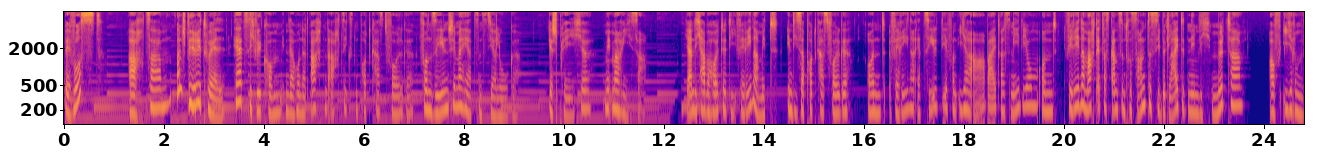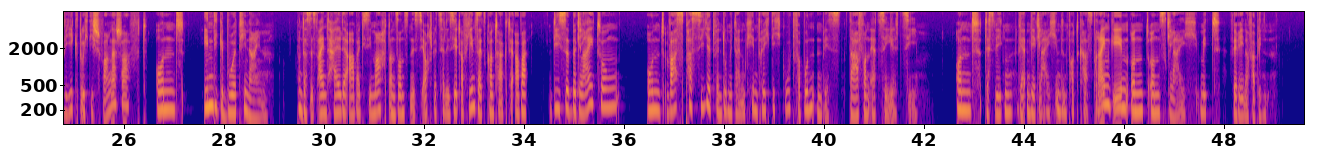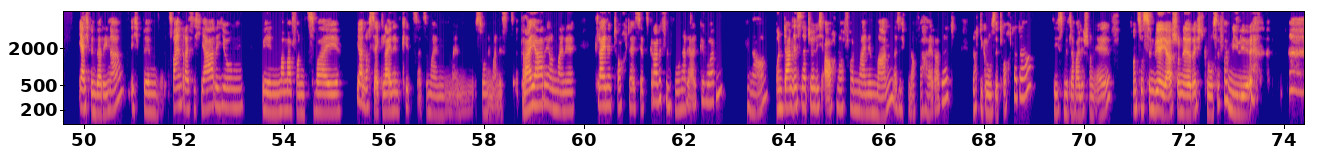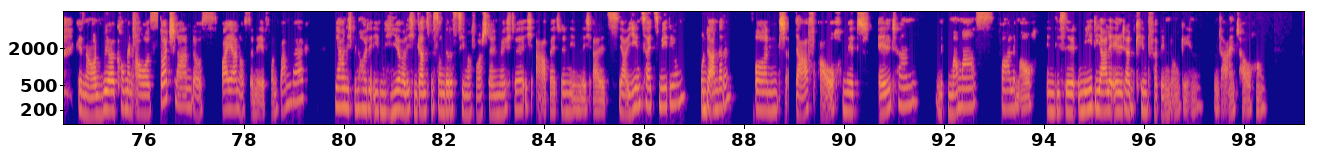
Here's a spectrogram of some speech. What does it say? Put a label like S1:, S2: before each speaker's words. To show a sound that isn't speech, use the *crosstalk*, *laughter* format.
S1: Bewusst, achtsam und spirituell. Herzlich willkommen in der 188. Podcast-Folge von Seelenschimmer Herzensdialoge. Gespräche mit Marisa. Ja, und ich habe heute die Verena mit in dieser Podcast-Folge. Und Verena erzählt dir von ihrer Arbeit als Medium. Und Verena macht etwas ganz Interessantes. Sie begleitet nämlich Mütter auf ihrem Weg durch die Schwangerschaft und in die Geburt hinein. Und das ist ein Teil der Arbeit, die sie macht. Ansonsten ist sie auch spezialisiert auf Jenseitskontakte. Aber diese Begleitung und was passiert, wenn du mit deinem Kind richtig gut verbunden bist, davon erzählt sie. Und deswegen werden wir gleich in den Podcast reingehen und uns gleich mit Verena verbinden.
S2: Ja, ich bin Verena. Ich bin 32 Jahre jung, bin Mama von zwei ja noch sehr kleinen Kids. Also mein, mein Sohnemann ist drei Jahre und meine kleine Tochter ist jetzt gerade fünf Monate alt geworden. Genau. Und dann ist natürlich auch noch von meinem Mann, also ich bin auch verheiratet, noch die große Tochter da. Die ist mittlerweile schon elf. Und so sind wir ja schon eine recht große Familie. *laughs* genau. Und wir kommen aus Deutschland, aus Bayern, aus der Nähe von Bamberg. Ja, und ich bin heute eben hier, weil ich ein ganz besonderes Thema vorstellen möchte. Ich arbeite nämlich als ja, Jenseitsmedium unter anderem und darf auch mit Eltern, mit Mamas vor allem auch, in diese mediale Eltern-Kind-Verbindung gehen und da eintauchen.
